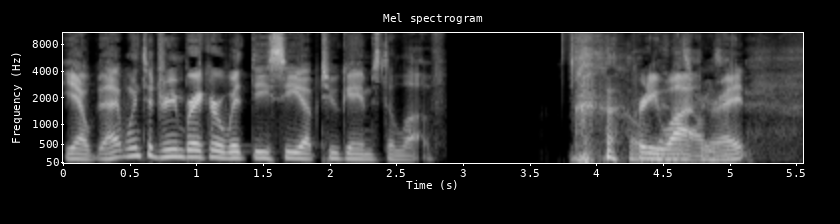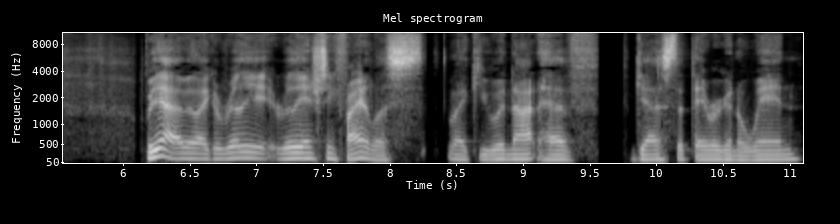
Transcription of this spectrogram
yeah, that went to Dreambreaker with DC up two games to love. Oh, Pretty man, wild, right? But yeah, I mean, like a really, really interesting finalist. Like you would not have guessed that they were going to win.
